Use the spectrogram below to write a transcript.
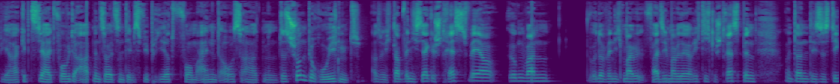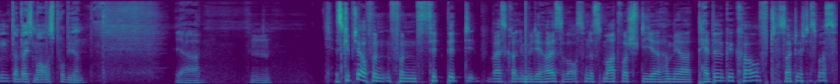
ja gibt's dir halt vor, wie du atmen sollst, indem es vibriert vorm Ein- und Ausatmen. Das ist schon beruhigend. Also ich glaube, wenn ich sehr gestresst wäre irgendwann oder wenn ich mal, falls ich mal wieder richtig gestresst bin und dann dieses Ding, dann werde ich mal ausprobieren. ja. Hm. Es gibt ja auch von, von Fitbit, die, weiß gerade nicht mehr, wie die heißt, aber auch so eine Smartwatch, die haben ja Pebble gekauft. Sagt euch das was?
